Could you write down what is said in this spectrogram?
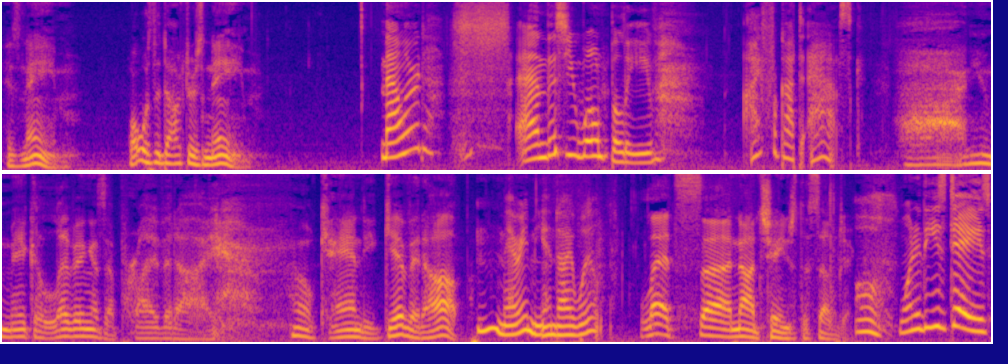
His name. What was the doctor's name? Mallard? And this you won't believe. I forgot to ask. Ah, And you make a living as a private eye. Oh, Candy, give it up. Mm, Marry me, and I will. Let's uh, not change the subject. Oh, one of these days,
